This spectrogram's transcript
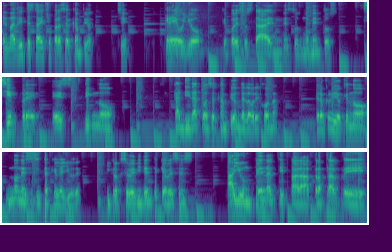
el Madrid está hecho para ser campeón, ¿sí? Creo yo que por eso está en estos momentos. Siempre es digno candidato a ser campeón de la orejona, pero creo yo que no, no necesita que le ayuden. Y creo que se ve evidente que a veces hay un penalti para tratar de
